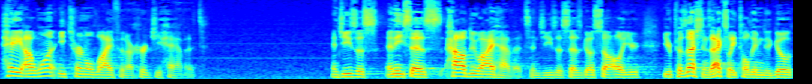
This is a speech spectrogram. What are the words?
Hey, I want eternal life, and I heard you have it. And Jesus, and he says, How do I have it? And Jesus says, Go sell all your, your possessions. Actually, told him to go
